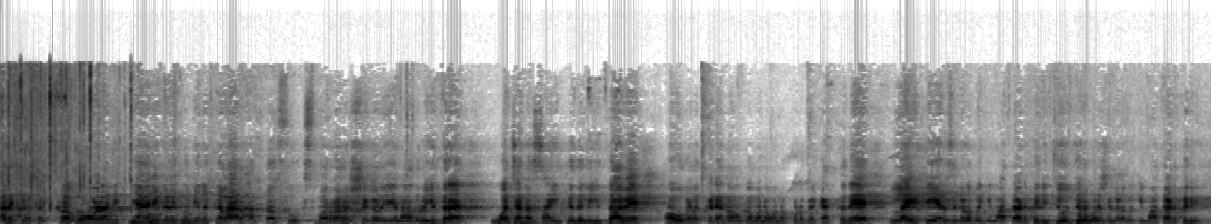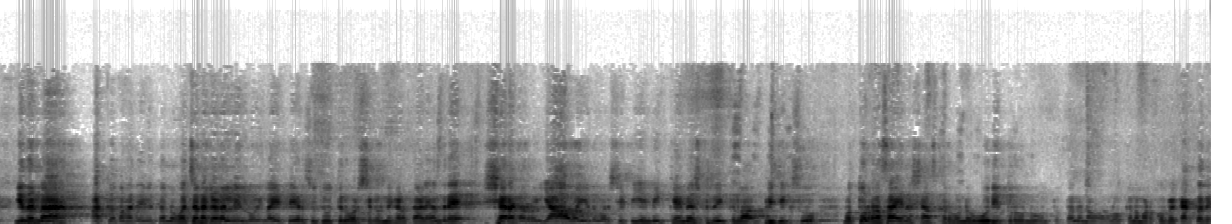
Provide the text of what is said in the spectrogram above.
ಅದಕ್ಕೆ ಇವತ್ತು ಖಗೋಳ ವಿಜ್ಞಾನಿಗಳಿಗೂ ನಿಲಕಲಾರದಂತ ಸೂಕ್ಷ್ಮ ರಹಸ್ಯಗಳು ಏನಾದರೂ ಇದ್ರೆ ವಚನ ಸಾಹಿತ್ಯದಲ್ಲಿ ಇದ್ದಾವೆ. ಅವುಗಳ ಕಡೆ ನಾವು ಗಮನವನ್ನು ಕೊಡಬೇಕಾಗ್ತದೆ. ಲೈಟ್ ಏರ್ಸ್ಗಳ ಬಗ್ಗೆ ಮಾತಾಡ್ತೀರಿ, ಜ್ಯೋತಿರ್ವರ್ಷಗಳ ಬಗ್ಗೆ ಮಾತಾಡ್ತೀರಿ. ಇದನ್ನ ಅಕ್ಕ ಮಹಾದೇವಿ ತನ್ನ ವಚನಗಳಲ್ಲಿ ಲೈಟ್ ಏರ್ಸ್ ಜ್ಯೋತಿರ್ವರ್ಷಗಳನ್ನು ಹೇಳ್ತಾಳೆ ಅಂದ್ರೆ, ಶರಣರು ಯಾವ ಯೂನಿವರ್ಸಿಟಿಯಲ್ಲಿ ಕೆಮಿಸ್ಟ್ರಿ ಕ್ಲಾ ಫಿಸಿಕ್ಸು ಮತ್ತು ರಸಾಯನ ಶಾಸ್ತ್ರವನ್ನು ಓದಿದ್ರು ಅನ್ನುವಂಥದ್ದನ್ನು ನಾವು ಅವಲೋಕನ ಮಾಡ್ಕೋಬೇಕಾಗ್ತದೆ.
